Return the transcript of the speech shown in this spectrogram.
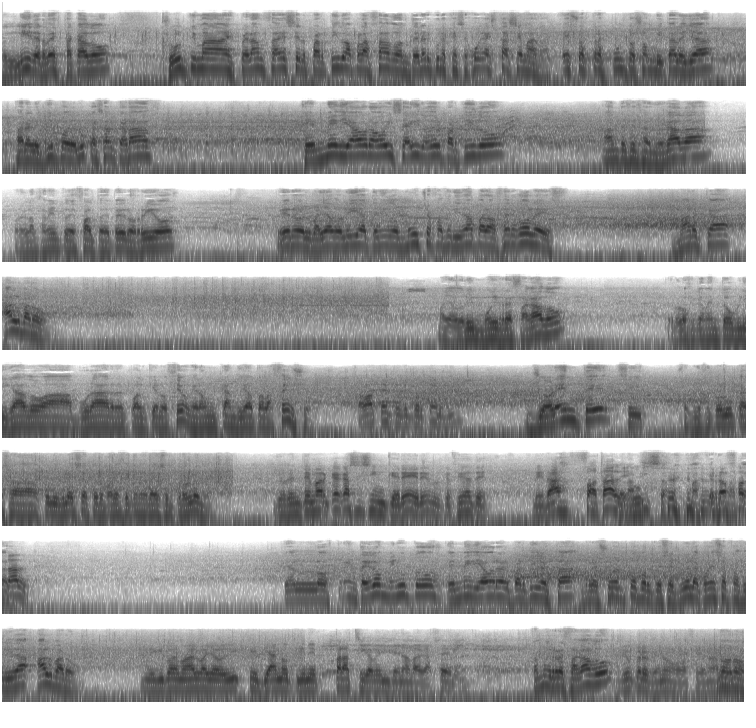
el líder destacado. Su última esperanza es el partido aplazado ante el Hércules que se juega esta semana. Esos tres puntos son vitales ya para el equipo de Lucas Alcaraz, que en media hora hoy se ha ido del partido. Antes esa llegada, por el lanzamiento de falta de Pedro Ríos. Pero el Valladolid ha tenido mucha facilidad para hacer goles. Marca Álvaro. Valladolid muy rezagado, pero lógicamente obligado a apurar cualquier opción. Era un candidato al ascenso. Estaba Tete de portero, ¿no? Llorente, sí, sacrificó Lucas a Julio Iglesias, pero parece que no era ese el problema. Llorente marca casi sin querer, ¿eh? Porque fíjate, le da fatal, ¿eh? La visa, más que le da rematar. fatal. Y a los 32 minutos, en media hora, el partido está resuelto porque se cuela con esa facilidad Álvaro. Un equipo además del Valladolid que ya no tiene prácticamente nada que hacer. ¿eh? Está muy rezagado. Yo creo que no, hace nada. No, no.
